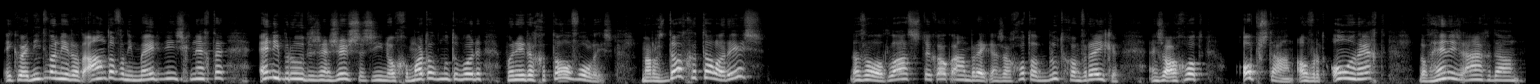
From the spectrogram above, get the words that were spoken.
Ik weet niet wanneer dat aantal van die mededienstknechten en die broeders en zusters die nog gemarteld moeten worden, wanneer dat getal vol is. Maar als dat getal er is, dan zal het laatste stuk ook aanbreken en zal God dat bloed gaan wreken. En zal God opstaan over het onrecht dat hen is aangedaan,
